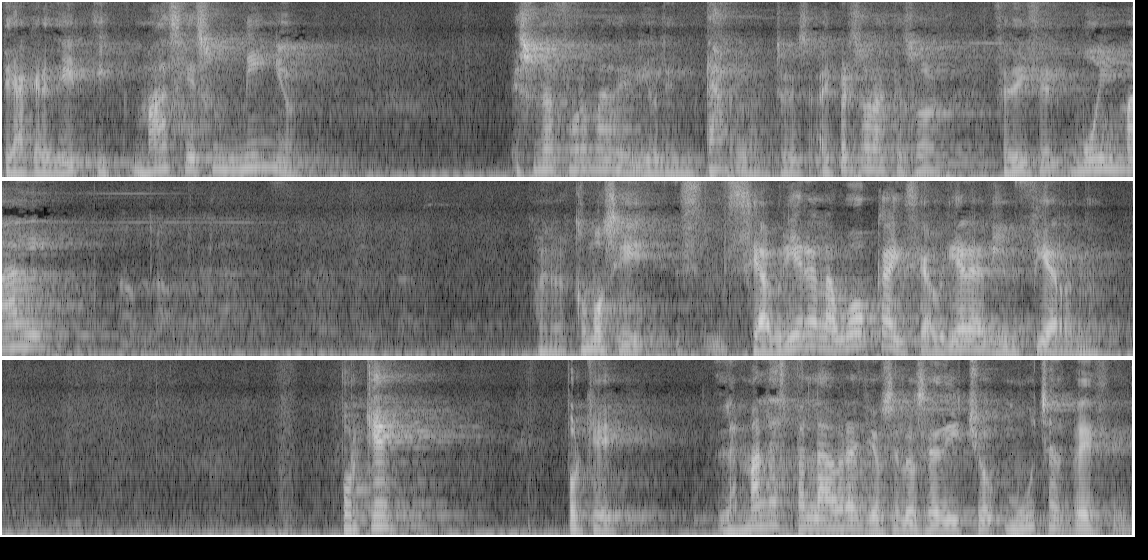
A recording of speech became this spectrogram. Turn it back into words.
de agredir, y más si es un niño, es una forma de violentarlo. Entonces, hay personas que son, se dicen muy mal. Bueno, es como si se abriera la boca y se abriera el infierno. ¿Por qué? Porque las malas palabras, yo se los he dicho muchas veces,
